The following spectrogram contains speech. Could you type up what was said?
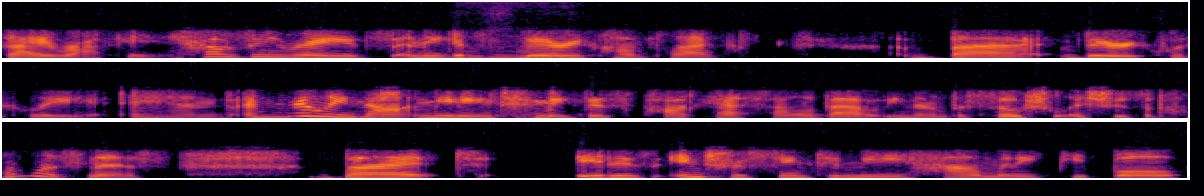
skyrocketing housing rates, and it gets mm-hmm. very complex, but very quickly. And I'm really not meaning to make this podcast all about, you know, the social issues of homelessness, but it is interesting to me how many people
